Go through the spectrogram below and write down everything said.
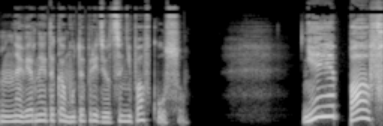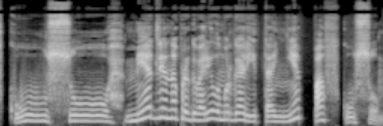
Наверное, это кому-то придется не по вкусу. «Не по вкусу», — медленно проговорила Маргарита, — «не по вкусу».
